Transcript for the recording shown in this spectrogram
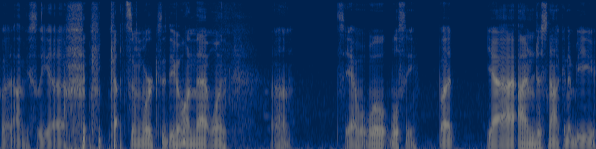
But obviously, uh, got some work to do on that one. Um, so yeah, we'll, we'll we'll see. But yeah, I, I'm just not gonna be.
